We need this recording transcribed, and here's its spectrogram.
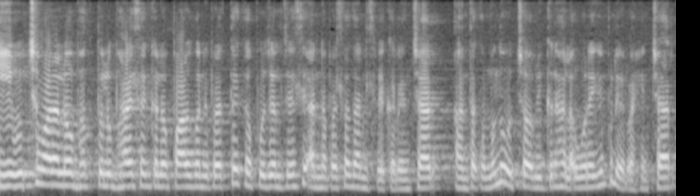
ఈ ఉత్సవాలలో భక్తులు భారీ సంఖ్యలో పాల్గొని ప్రత్యేక పూజలు చేసి అన్నప్రసాదాన్ని స్వీకరించారు. అంతకుముందు ఉత్సవ విగ్రహాల ఊరేగింపు నిర్వహించారు.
